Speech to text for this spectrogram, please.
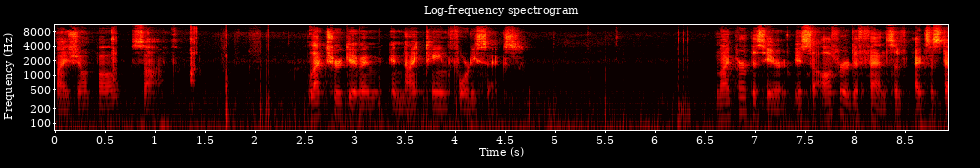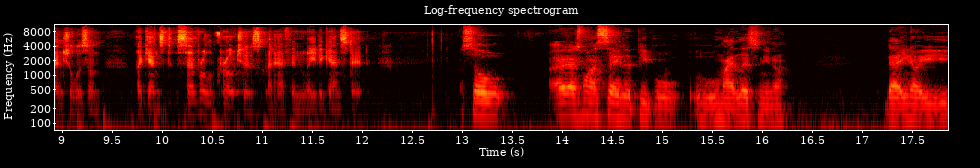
by Jean Paul Sartre. Lecture given in 1946. My purpose here is to offer a defense of existentialism against several approaches that have been laid against it. So I just want to say to people who might listen, you know, that you know, you, you,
